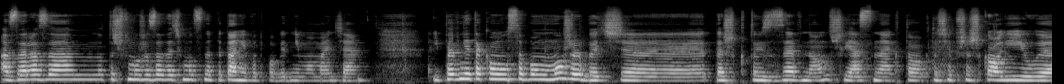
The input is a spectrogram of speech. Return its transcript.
a zarazem no, też może zadać mocne pytanie w odpowiednim momencie. I pewnie taką osobą może być e, też ktoś z zewnątrz, jasne, kto, kto się przeszkolił, e,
